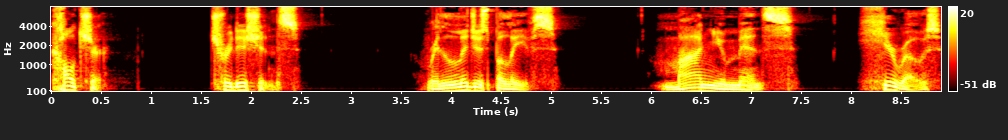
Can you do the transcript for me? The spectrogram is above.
culture, traditions, religious beliefs, monuments, heroes,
